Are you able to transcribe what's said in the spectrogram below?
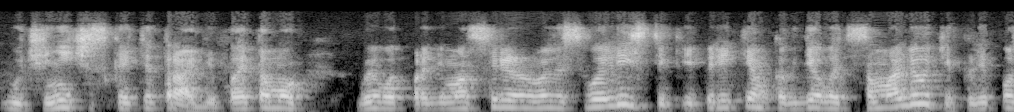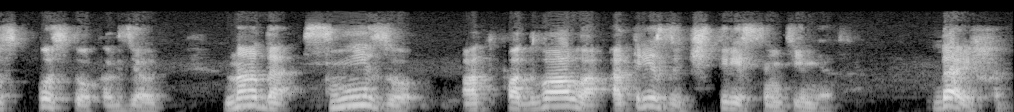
ученической тетради. Поэтому вы вот продемонстрировали свой листик, и перед тем, как делать самолетик, или после, после того, как сделать, надо снизу от подвала отрезать 4 сантиметра. Дальше.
